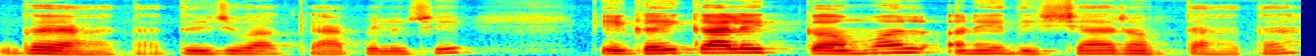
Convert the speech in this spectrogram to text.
ગયા હતા. ત્રીજું વાક્ય આપેલું છે કે, ગઈકાલે કમલ અને દિશા રમતા હતા.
